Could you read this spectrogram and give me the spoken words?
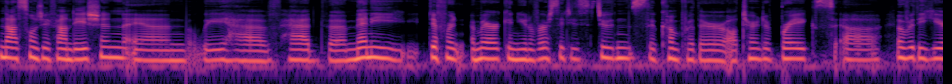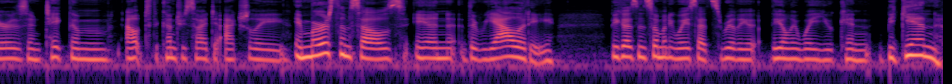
N a Sonje Foundation, and we have had uh, many different American university students who come for their alternative breaks uh, over the years and take them out to the countryside to actually immerse themselves in the reality, because in so many ways that's really the only way you can begin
